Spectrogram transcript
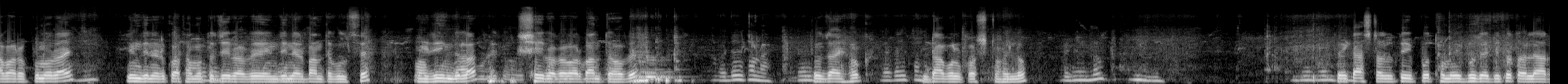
আবারও পুনরায় ইঞ্জিনের কথা মতো যেভাবে ইঞ্জিনিয়ার বানতে বলছে এই রিংগুলা সেইভাবে আবার বানতে হবে। তো যাই হোক ডাবল কষ্ট হইল। তো এই কাজটা যদি প্রথমেই বুঝাই দিত, তাহলে আর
